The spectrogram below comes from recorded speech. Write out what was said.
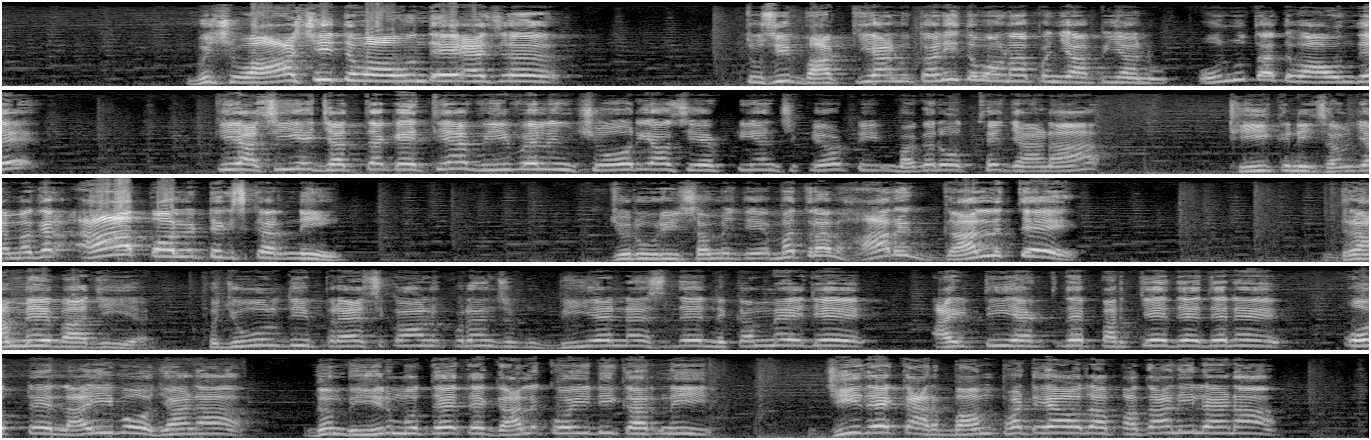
ਵਿਸ਼ਵਾਸ ਹੀ ਦਿਵਾਉਂਦੇ ਐਜ਼ ਤੁਸੀਂ ਬਾਕੀਆਂ ਨੂੰ ਤਾਂ ਨਹੀਂ ਦਿਵਾਉਣਾ ਪੰਜਾਬੀਆਂ ਨੂੰ, ਉਹਨੂੰ ਤਾਂ ਦਿਵਾਉਂਦੇ ਕਿ ਅਸੀਂ ਇਹ ਜਦ ਤੱਕ ਇੱਥੇ ਆ ਵੀ ਵਿਲ ਇਨਸ਼ੋਰ ਯਾ ਸੇਫਟੀ ਐਂਡ ਸਿਕਿਉਰਿਟੀ ਮਗਰ ਉੱਥੇ ਜਾਣਾ ਠੀਕ ਨਹੀਂ ਸਮਝਿਆ। ਮਗਰ ਆਹ ਪੋਲਿਟਿਕਸ ਕਰਨੀ ਜ਼ਰੂਰੀ ਸਮਝਦੇ ਆ। ਮਤਲਬ ਹਰ ਗੱਲ ਤੇ ਡਰਾਮੇਬਾਜ਼ੀ ਹੈ ਫਜ਼ੂਲ ਦੀ ਪ੍ਰੈਸ ਕਾਨਫਰੰਸ ਬੀਐਨਐਸ ਦੇ ਨਿਕੰਮੇ ਜੇ ਆਈਟੀ ਐਕਟ ਦੇ ਪਰਚੇ ਦੇ ਦੇ ਨੇ ਉੱਤੇ ਲਾਈਵ ਹੋ ਜਾਣਾ, ਗੰਭੀਰ ਮੁੱਦੇ ਤੇ ਗੱਲ ਕੋਈ ਨਹੀਂ ਕਰਨੀ। ਜਿਹਦੇ ਘਰ ਬੰਬ ਫਟਿਆ, ਉਹਦਾ ਪਤਾ ਨਹੀਂ ਲੈਣਾ।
